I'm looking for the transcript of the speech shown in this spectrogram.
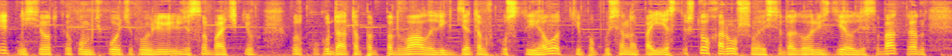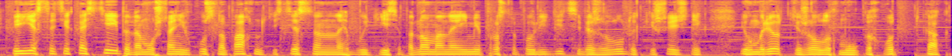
и отнесет какому-нибудь котику или, или собачке куда-то под подвал или где то в кусты, а вот типа пусть она поест. И что хорошего, я всегда говорю, сделали собака, переест этих костей, потому что они вкусно пахнут, естественно, она их будет есть, а потом она ими просто повредит себе желудок, кишечник и умрет в тяжелых муках. Вот как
